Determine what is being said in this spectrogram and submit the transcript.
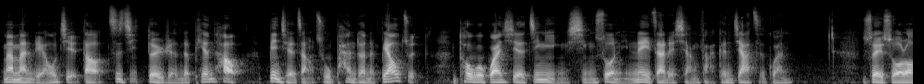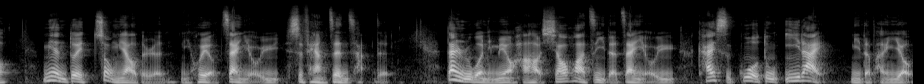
慢慢了解到自己对人的偏好，并且长出判断的标准。透过关系的经营，形塑你内在的想法跟价值观。所以说喽，面对重要的人，你会有占有欲是非常正常的。但如果你没有好好消化自己的占有欲，开始过度依赖你的朋友，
